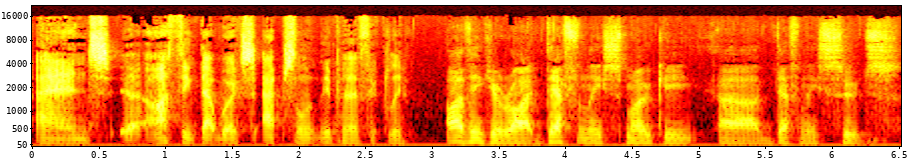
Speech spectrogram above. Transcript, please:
and uh, I think that works absolutely perfectly. I think you're right. Definitely smoky. Uh, definitely suits.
